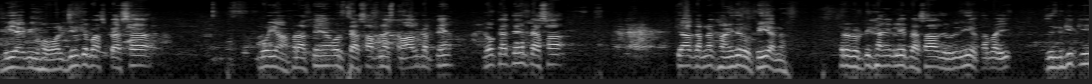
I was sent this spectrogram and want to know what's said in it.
वीआईपी हॉल जिनके पास पैसा वो यहाँ पर आते हैं और पैसा अपना इस्तेमाल करते हैं। लोग कहते हैं पैसा क्या करना, खानी तो रोटी है ना। सिर्फ़ रोटी खाने के लिए पैसा ज़रूरी नहीं होता भाई। ज़िंदगी की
